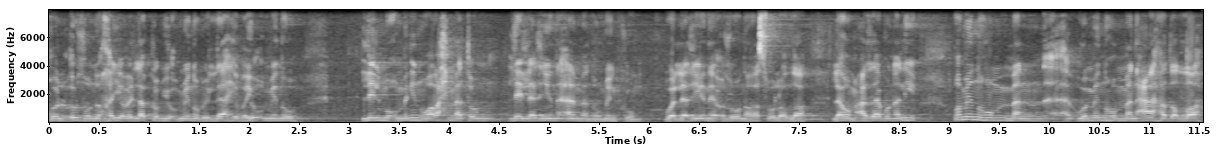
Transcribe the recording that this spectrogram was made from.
قل أذن خير لكم يؤمن بالله ويؤمن للمؤمنين ورحمة للذين آمنوا منكم والذين يؤذون رسول الله لهم عذاب أليم. ومنهم من ومنهم من عاهد الله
